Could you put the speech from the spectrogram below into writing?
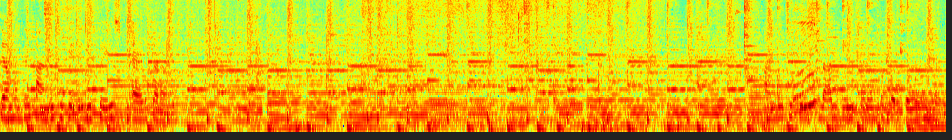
त्यामध्ये कांद्याची केलेली पेस्ट ॲड करावी. लाल होईपर्यंत परतवून घ्यावी.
